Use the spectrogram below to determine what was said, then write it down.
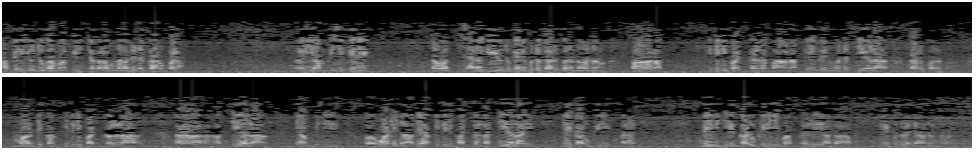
අපේ යුතුයකම අපි ඉෂ්ට කළා උන්වහන්සේට ගරු කළා යම් කිසි කෙනෙක් තවත් සැලකිය යුතු කෙනෙකුට ගරු කරනවා නම් පානක් ඉදිරිපත් කරලා පානක් ඒ වෙනුවට තියලා ගරු කරනවා මල් ටිකක් ඉදිරිපත් කළා තියලා යම් කිසි වටිනා දෙයක් ඉදිරිපත් කරලා තියලයි ඒ ගරු කිරීම කරන්නේ. මේ විදිහේ ගරු කිරීමක් කළේ අද ඒ බුදුරජාණන් වහන්සේ.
